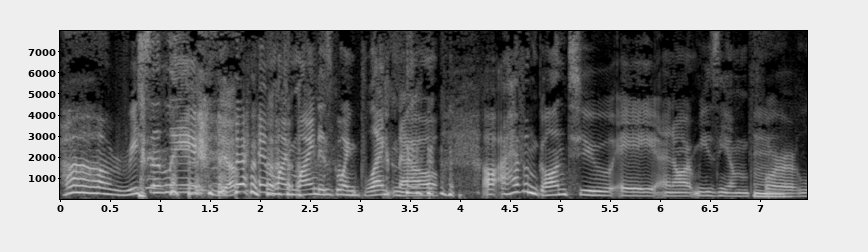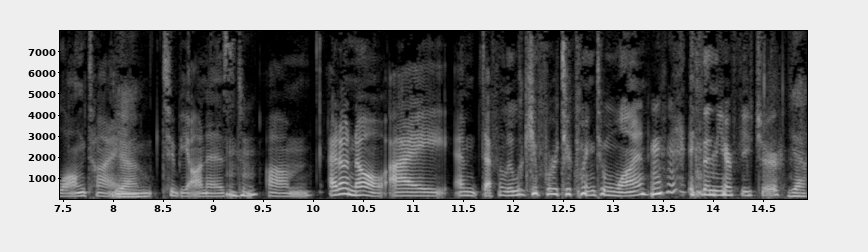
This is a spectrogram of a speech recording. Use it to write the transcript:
Ah, recently, my mind is going blank now. Uh, I haven't gone to a an art museum for a long time, Yeah. to be honest. Um, I don't know. I am definitely looking forward to going to one in the near future. Yeah.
